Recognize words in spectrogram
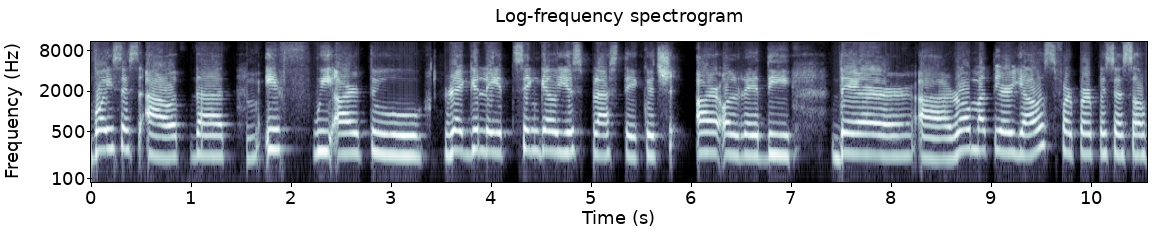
voices out that um, if we are to regulate single-use plastic, which are already their uh, raw materials for purposes of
